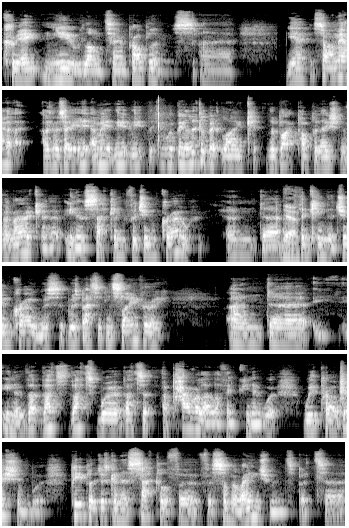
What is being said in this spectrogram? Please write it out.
create new long term problems. Uh, yeah, so I mean, I, I was going to say, I mean, it, it, would be a little bit like the black population of America, you know, settling for Jim Crow and, uh, yeah. and thinking that Jim Crow was was better than slavery and uh, you know that that's that's where that's a, a parallel I think you know with, prohibition. People are just going to settle for, for some arrangements but uh,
